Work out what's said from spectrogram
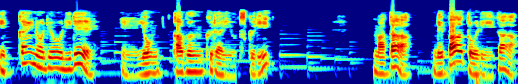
1回の料理で4日分くらいを作り、また、レパートリーが、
